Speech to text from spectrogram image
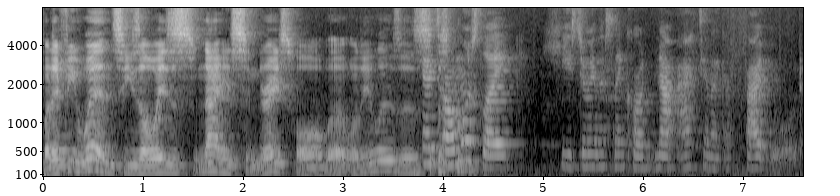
But if he wins, he's always nice and graceful. But when he loses, It's almost like he's doing this thing called not acting like a five year old.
